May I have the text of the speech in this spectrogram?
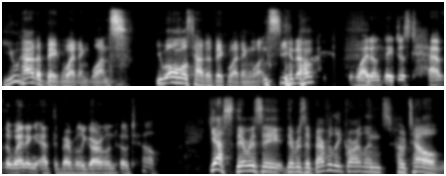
you had a big wedding once. You almost had a big wedding once, you know? Why don't they just have the wedding at the Beverly Garland Hotel? yes, there was a there was a Beverly Garland hotel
